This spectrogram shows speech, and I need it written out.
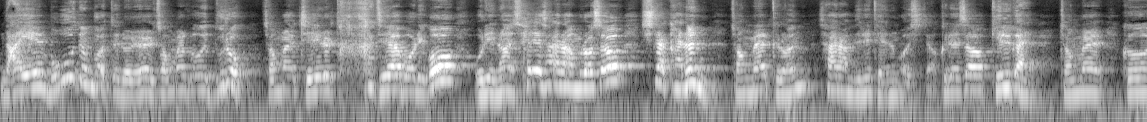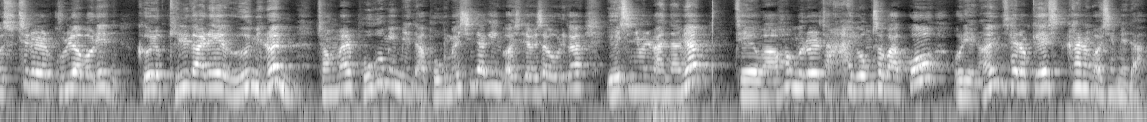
나의 모든 것들을 정말 그 누룩 정말 죄를 다 제어버리고 우리는 새 사람으로서 시작하는 정말 그런 사람들이 되는 것이죠. 그래서 길갈 정말 그 수치를 굴려버린 그 길갈의 의미는 정말 복음입니다. 복음의 시작인 것이죠. 그래서 우리가 예수님을 만나면 죄와 허물을 다 용서받고 우리는 새롭게 시작하는 것입니다.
